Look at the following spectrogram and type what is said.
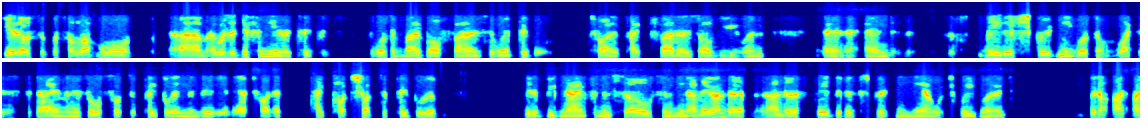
yeah, there was, was, a lot more. Um, it was a different era too, there wasn't mobile phones. There weren't people trying to take photos of you, and and and the media scrutiny wasn't like it is today. I mean, there's all sorts of people in the media now trying to take pot shots at people to get a big name for themselves, and you know they're under under a fair bit of scrutiny now, which we weren't. But I, I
